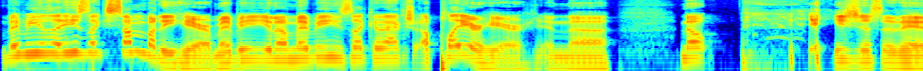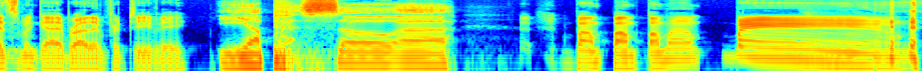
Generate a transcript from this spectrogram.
maybe he's like, he's like somebody here. Maybe you know, maybe he's like an actual a player here. And uh, nope, he's just an enhancement guy brought in for TV. Yep. So uh Bum bum bum bum bam.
